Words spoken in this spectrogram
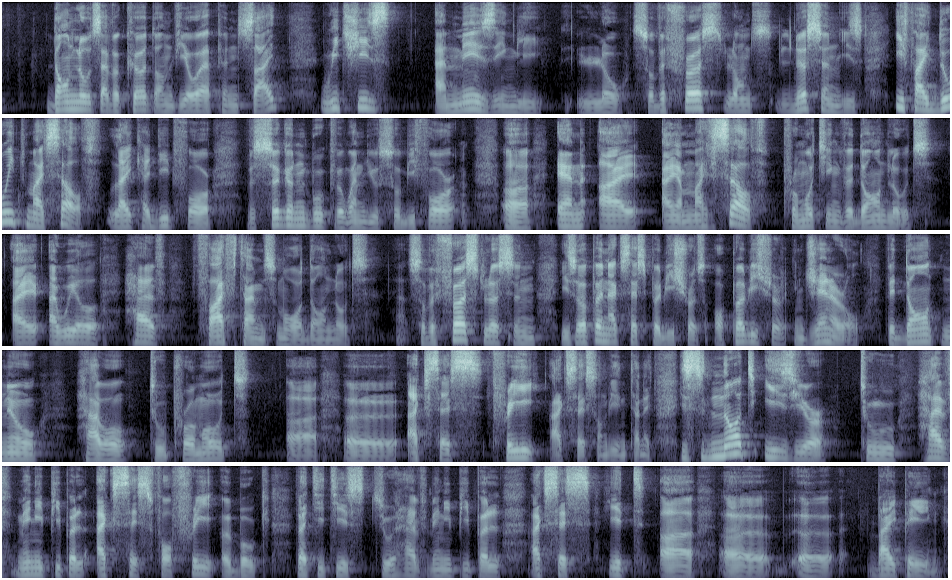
downloads have occurred on the open site, which is amazingly low. So the first lesson is if I do it myself, like I did for the second book, the one you saw before, uh, and I, I am myself promoting the downloads, I, I will have five times more downloads. So the first lesson is open access publishers or publishers in general, they don't know how to promote uh, uh, access, free access on the internet. It's not easier to have many people access for free a book that it is to have many people access it uh, uh, uh by paying.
